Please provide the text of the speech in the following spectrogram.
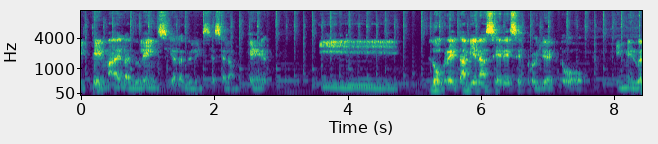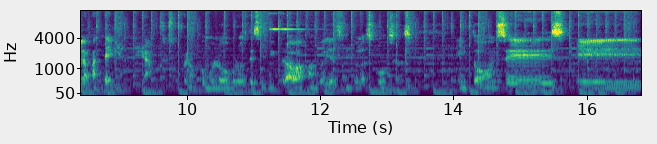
el tema de la violencia, la violencia hacia la mujer. Y logré también hacer ese proyecto en medio de la pandemia, digamos. Eso fueron como logros de seguir trabajando y haciendo las cosas. Entonces, eh,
